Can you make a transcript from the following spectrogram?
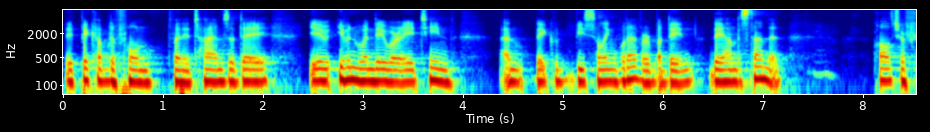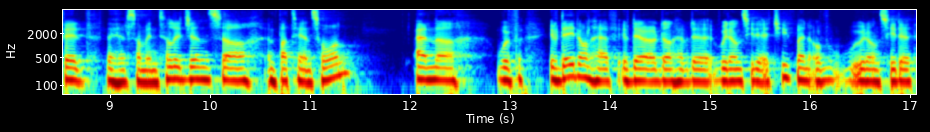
They pick up the phone 20 times a day, even when they were 18, and they could be selling whatever, but they they understand it. Culture fit. They have some intelligence, uh, empathy, and so on. And uh, with if they don't have if they don't have the we don't see the achievement or we don't see the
